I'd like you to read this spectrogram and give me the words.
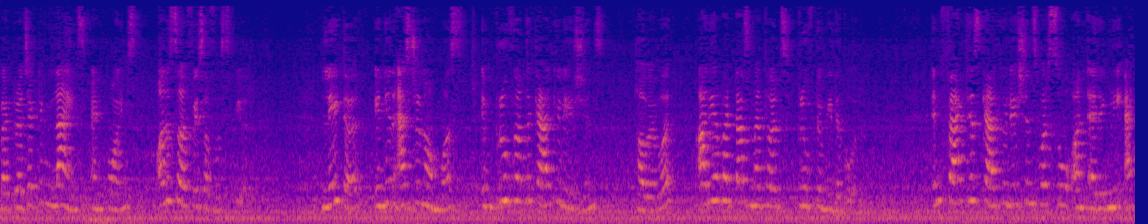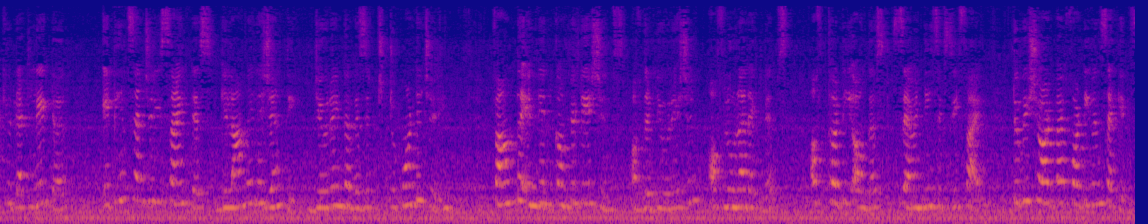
by projecting lines and points on the surface of a sphere. Later, Indian astronomers improved on the calculations. However, Aryabhatta's methods proved to be the goal. In fact, his calculations were so unerringly accurate that later, 18th century scientist Guillaume Le Gentil, during the visit to Pondicherry, found the Indian computations of the duration of lunar eclipse of 30 August 1765 to be short by 41 seconds,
